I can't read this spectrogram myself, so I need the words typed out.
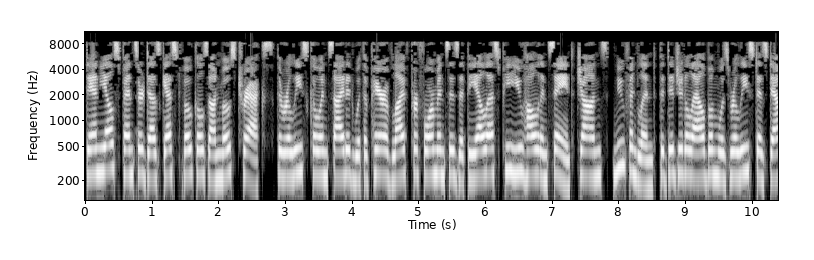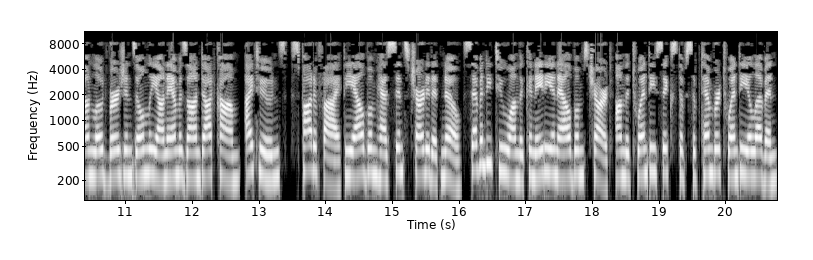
Danielle Spencer does guest vocals on most tracks. The release coincided with a pair of live performances at the LSPU Hall in St. John's, Newfoundland. The digital album was released as download versions only on Amazon.com, iTunes, Spotify. The album has since charted at no. 72 on the Canadian Albums Chart. On the 26th of September 2011,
